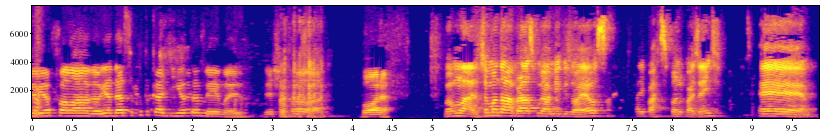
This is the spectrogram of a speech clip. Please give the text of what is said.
eu ia falar, eu ia dar essa cutucadinha também, mas deixa eu falar. Bora. Vamos lá, deixa eu mandar um abraço pro meu amigo Joelson, tá aí participando com a gente. É,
